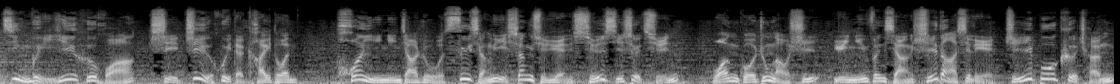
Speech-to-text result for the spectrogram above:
敬畏耶和华是智慧的开端，欢迎您加入思想力商学院学习社群，王国忠老师与您分享十大系列直播课程。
